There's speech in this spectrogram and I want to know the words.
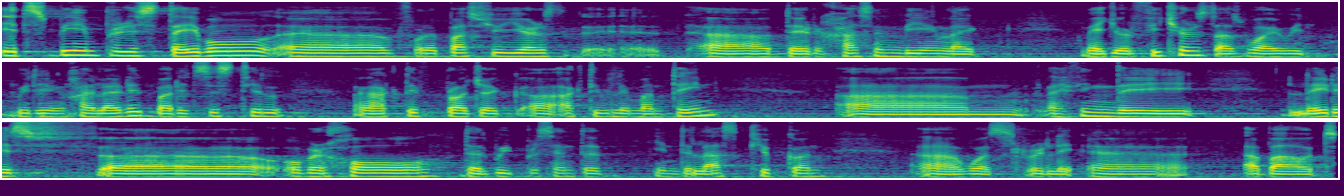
it's been pretty stable uh, for the past few years. Uh, uh, there hasn't been like major features. That's why we, we didn't highlight it. But it's still an active project, uh, actively maintained. Um, I think the latest uh, overhaul that we presented in the last KubeCon uh, was really uh, about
